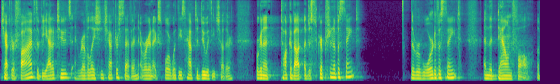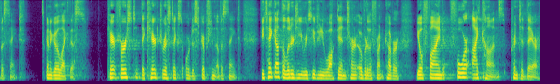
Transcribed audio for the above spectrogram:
chapter 5, the Beatitudes, and Revelation chapter 7. And we're going to explore what these have to do with each other. We're going to talk about a description of a saint, the reward of a saint, and the downfall of a saint. It's going to go like this. First, the characteristics or description of a saint. If you take out the liturgy you received when you walked in, turn it over to the front cover, you'll find four icons printed there.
